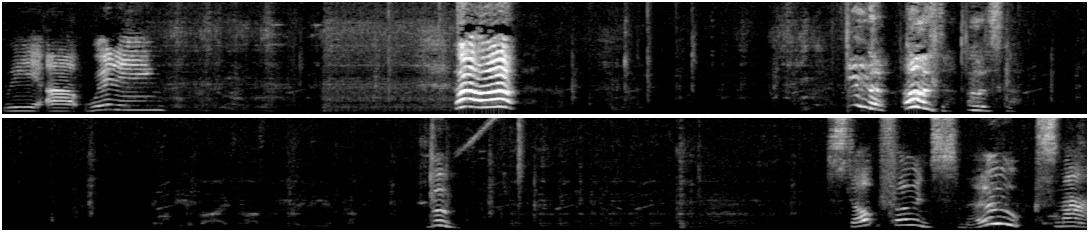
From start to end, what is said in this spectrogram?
We are winning. Ah! Oscar, Oscar. Be advised, hostile UAV incoming. Boom. Stop throwing smokes, man.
